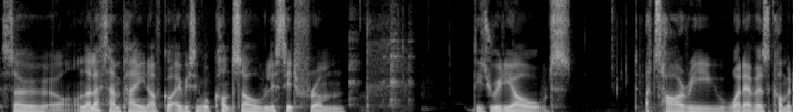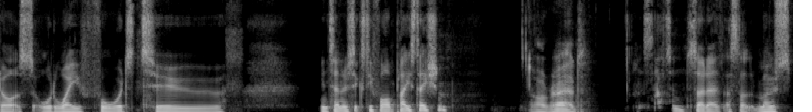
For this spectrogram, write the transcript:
So on the left hand pane, I've got every single console listed from these really old Atari, whatever's Commodores, all the way forward to Nintendo 64 and PlayStation. Oh, Saturn. So that, that's the most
